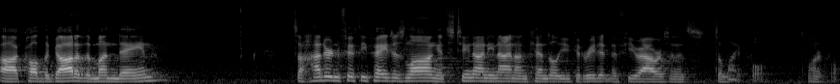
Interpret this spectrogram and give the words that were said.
uh, called The God of the Mundane. It's 150 pages long. It's $2.99 on Kindle. You could read it in a few hours, and it's delightful. It's wonderful.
